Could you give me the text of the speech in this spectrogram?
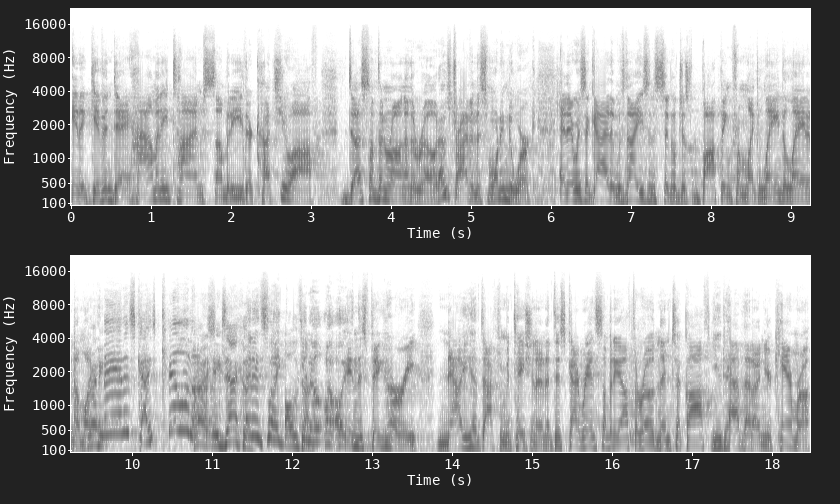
in a given day how many times somebody either cuts you off, does something wrong on the road. I was driving this morning to work, and there was a guy that was not using a signal, just bopping from like lane to lane, and I'm like, Right. man, this guy's killing us. Right, exactly. And it's like, All the you know, well, in this big hurry, now you have documentation. And if this guy ran somebody off the road and then took off, you'd have that on your camera.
